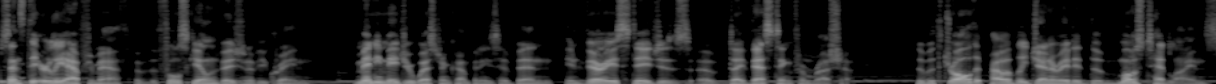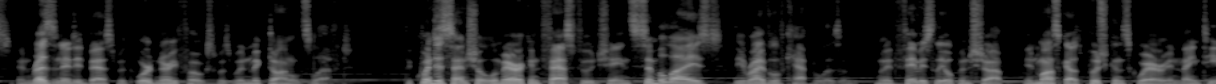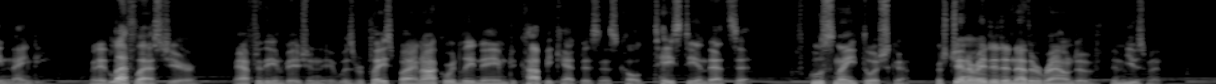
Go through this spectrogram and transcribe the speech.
Since the early aftermath of the full scale invasion of Ukraine, many major Western companies have been in various stages of divesting from Russia. The withdrawal that probably generated the most headlines and resonated best with ordinary folks was when McDonald's left. The quintessential American fast food chain symbolized the arrival of capitalism when it famously opened shop in Moscow's Pushkin Square in 1990. When it left last year, after the invasion, it was replaced by an awkwardly named copycat business called Tasty and That's It, Vkusno i Tochka, which generated another round of amusement.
